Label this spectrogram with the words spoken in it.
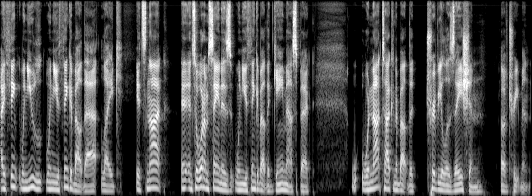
I think when you when you think about that, like it's not and, and so what I'm saying is when you think about the game aspect, we're not talking about the trivialization of treatment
